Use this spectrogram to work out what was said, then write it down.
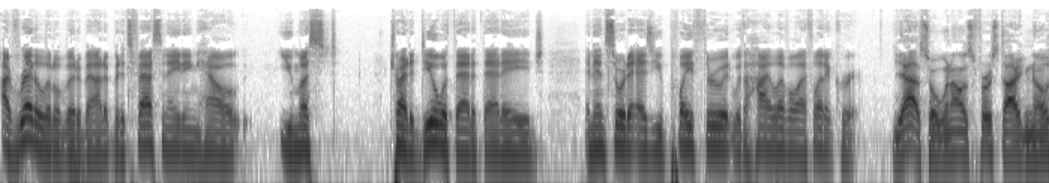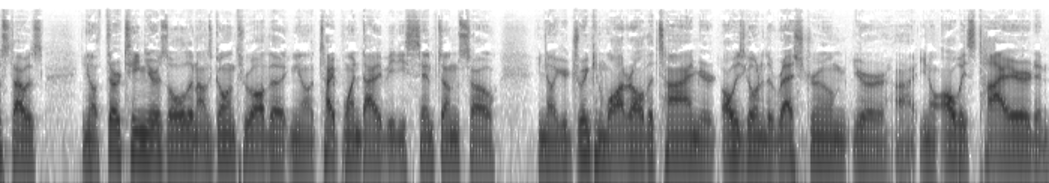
I've read a little bit about it, but it's fascinating how you must try to deal with that at that age, and then sort of as you play through it with a high level athletic career. Yeah. So when I was first diagnosed, I was you know 13 years old, and I was going through all the you know type one diabetes symptoms. So you know you're drinking water all the time, you're always going to the restroom, you're uh, you know always tired and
